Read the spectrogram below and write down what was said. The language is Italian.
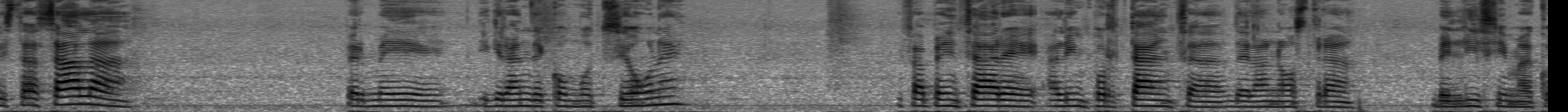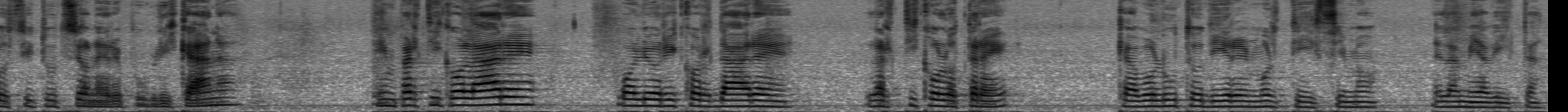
Questa sala per me di grande commozione mi fa pensare all'importanza della nostra bellissima Costituzione repubblicana in particolare voglio ricordare l'articolo 3 che ha voluto dire moltissimo nella mia vita.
